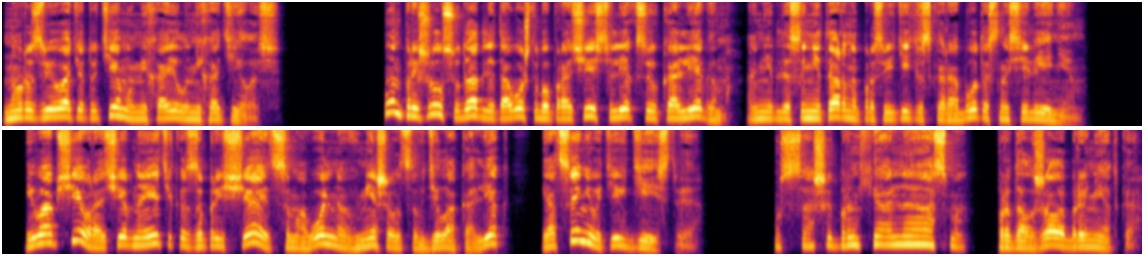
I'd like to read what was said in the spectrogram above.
но развивать эту тему Михаилу не хотелось. Он пришел сюда для того, чтобы прочесть лекцию коллегам, а не для санитарно-просветительской работы с населением. И вообще врачебная этика запрещает самовольно вмешиваться в дела коллег и оценивать их действия. «У Саши бронхиальная астма», — продолжала брюнетка.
